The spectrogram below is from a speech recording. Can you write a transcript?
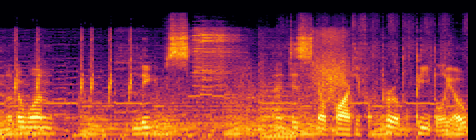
Another one leaves. And this is no party for purple people, yo.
